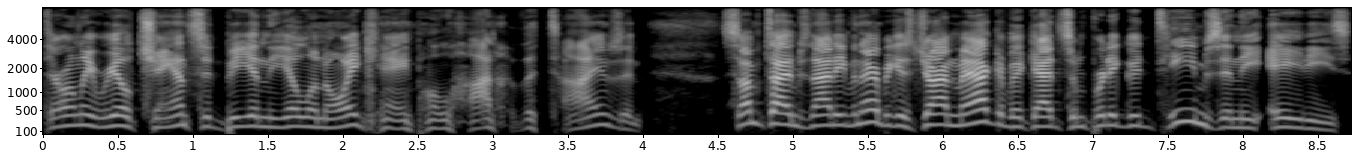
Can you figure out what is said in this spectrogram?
Their only real chance would be in the Illinois game a lot of the times, and sometimes not even there because John Mackovic had some pretty good teams in the 80s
